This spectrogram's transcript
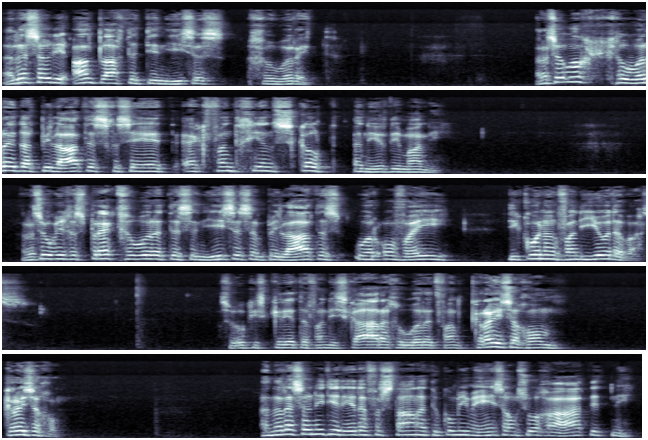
Hulle sou die aanklagte teen Jesus gehoor het. Hulle sou ook gehoor het dat Pilatus gesê het ek vind geen skuld in hierdie man nie. Hulle het ook 'n gesprek gehoor tussen Jesus en Pilatus oor of hy die koning van die Jode was. So ook die skrete van die skare gehoor het van kruisig hom, kruisig hom. En hulle sou nie die rede verstaan het hoekom die mense hom so gehaat het nie.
